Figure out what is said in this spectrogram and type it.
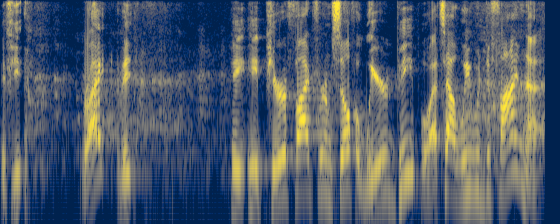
If you, right? I mean, he, he purified for himself a weird people. That's how we would define that.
